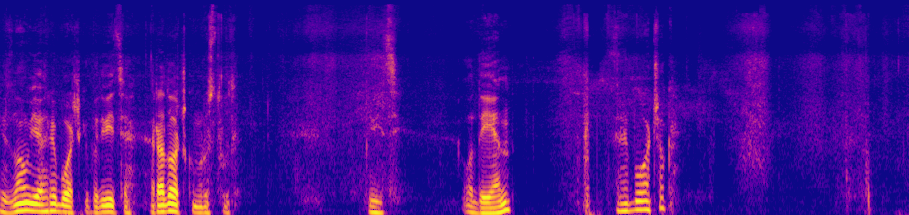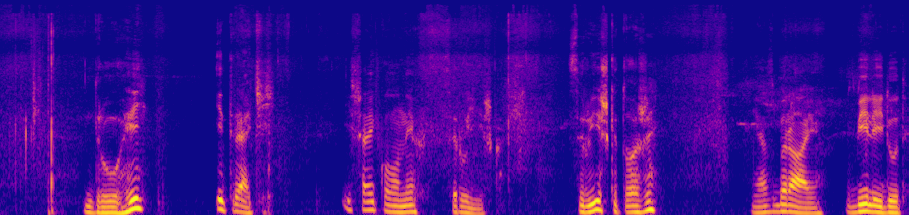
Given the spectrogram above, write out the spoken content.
І знову є грибочки, подивіться, радочком ростуть. Дивіться. Один грибочок. Другий і третій. І ще й коло них сироїшка. Сироїшки теж я збираю. Білі йдуть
